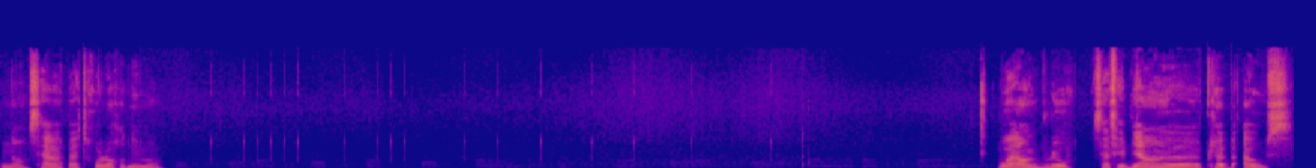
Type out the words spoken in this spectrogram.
Non, ça va pas trop l'ornement. Ouais, un bleu. Ça fait bien euh, Clubhouse.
